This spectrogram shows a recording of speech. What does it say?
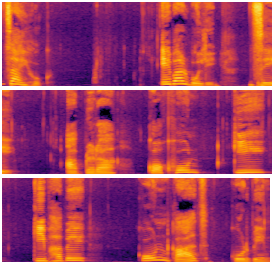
যাই হোক এবার বলি যে আপনারা কখন, কি, কীভাবে, কোন কাজ করবেন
